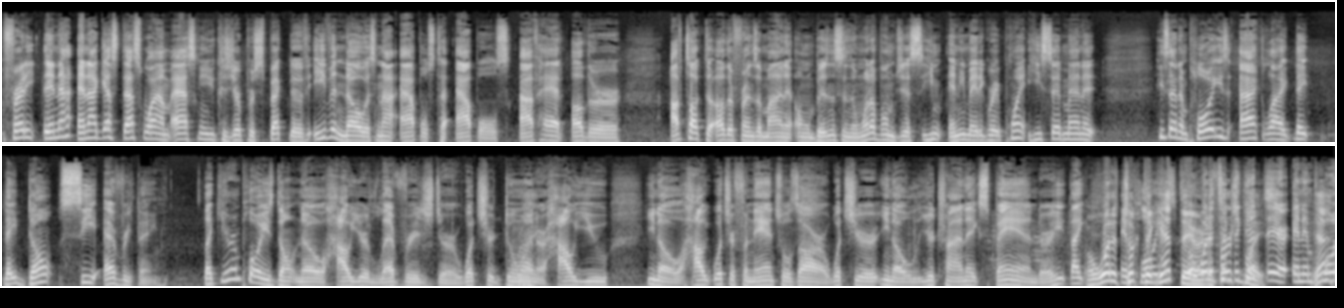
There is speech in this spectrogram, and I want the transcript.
Freddie, and I, and I guess that's why I'm asking you because your perspective, even though it's not apples to apples, I've had other, I've talked to other friends of mine that own businesses, and one of them just he and he made a great point. He said, "Man, it," he said, employees act like they they don't see everything. Like your employees don't know how you're leveraged or what you're doing Right. or how you, you know, how what your financials are, or what you're, you know, you're trying to expand or he like Or what it took to get there or what in it the took to first get there. And Yeah.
